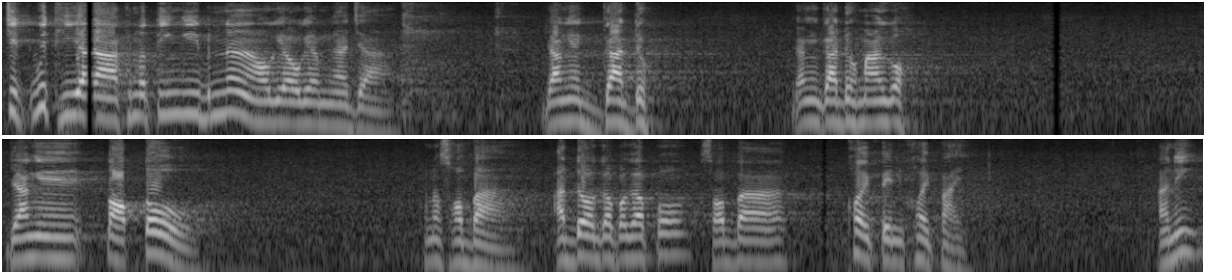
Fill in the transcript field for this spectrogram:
Cik witia kena tinggi benar orang-orang mengajar. Jangan gaduh. Jangan gaduh marah. Jangan top to. Kena sabar. Ada apa-apa, sabar. Koi pen, koi pai. Ha ni,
